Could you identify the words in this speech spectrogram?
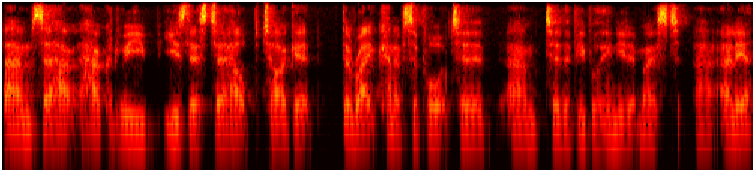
Um, so how, how could we use this to help target the right kind of support to um, to the people who need it most uh, earlier,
